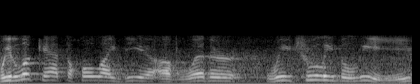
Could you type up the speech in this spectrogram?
we look at the whole idea of whether we truly believe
